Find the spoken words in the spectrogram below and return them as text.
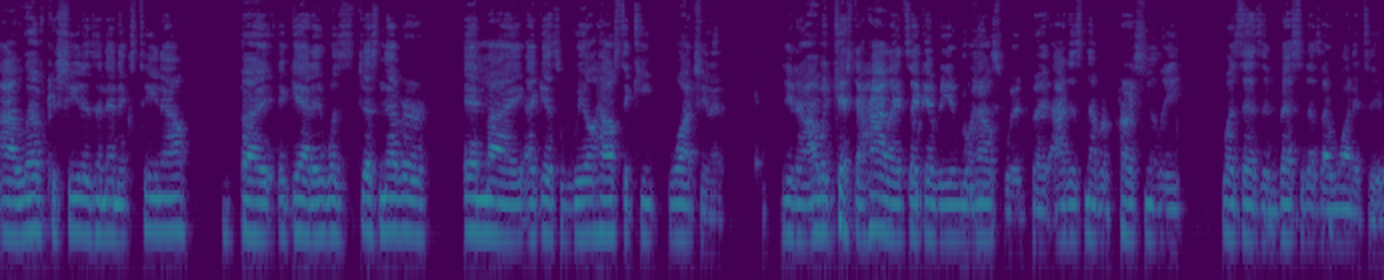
I love Kushida's in NXT now, but again, it was just never in my, I guess, wheelhouse to keep watching it. You know, I would catch the highlights like everyone else would, but I just never personally was as invested as I wanted to.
